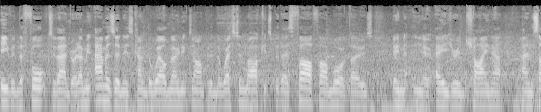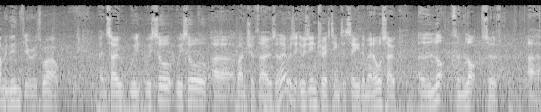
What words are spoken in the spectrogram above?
even the forks of Android. I mean, Amazon is kind of the well-known example in the Western markets, but there's far, far more of those in you know Asia, in China, and some in India as well and so we, we saw we saw uh, a bunch of those, and it was it was interesting to see them, and also uh, lots and lots of uh,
